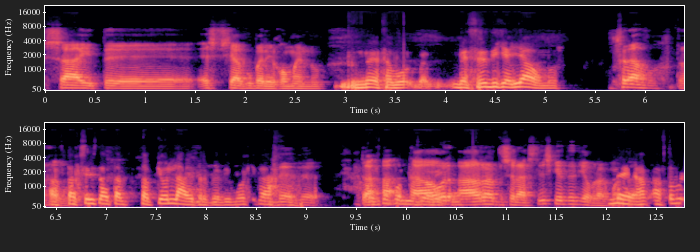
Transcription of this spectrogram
site ε, αισθησιακού περιεχομένου. Ναι, θα μπο... με 3D γυαλιά όμως. Μπράβο, μπράβο. Αυτά ξέρεις τα, τα, τα πιο light, παιδί μου, όχι τα... ναι, ναι. Τα, τα άρα του εραστής και τέτοια πράγματα. Ναι, αυτό με,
